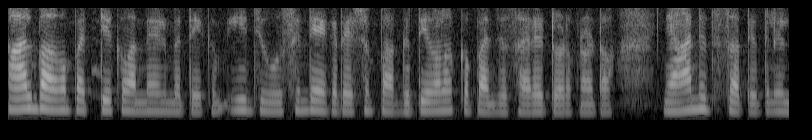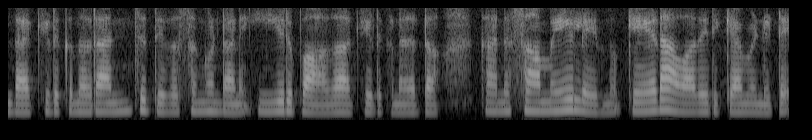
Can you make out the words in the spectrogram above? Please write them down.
കാൽ ഭാഗം പറ്റിയൊക്കെ വന്നു കഴിയുമ്പോഴത്തേക്കും ഈ ജ്യൂസിന്റെ ഏകദേശം പകുതികളൊക്കെ പഞ്ചസാര ഇട്ട് കൊടുക്കണം കേട്ടോ. ഞാനിത് സത്യത്തിൽ ഉണ്ടാക്കിയെടുക്കുന്ന ഒരു അഞ്ച് ദിവസം കൊണ്ടാണ് ഈ ഒരു പാകമാക്കി എടുക്കുന്നത് കേട്ടോ കാരണം സമയമില്ലായിരുന്നു. കേടാവാതിരിക്കാൻ വേണ്ടിയിട്ട്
